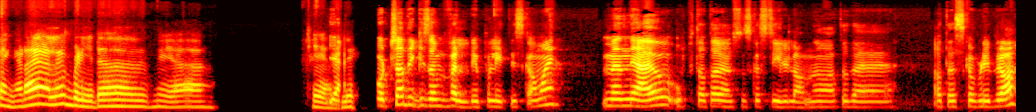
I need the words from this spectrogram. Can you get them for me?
fenger deg, eller blir det mye kjedelig? Jeg er fortsatt ikke sånn veldig politisk av meg, men jeg er jo opptatt av hvem som skal styre landet, og at det, at det skal bli bra.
